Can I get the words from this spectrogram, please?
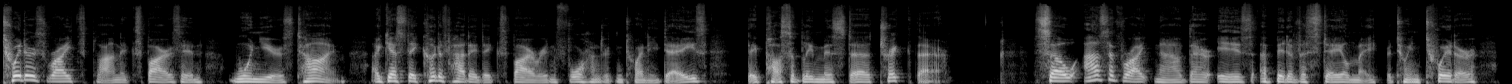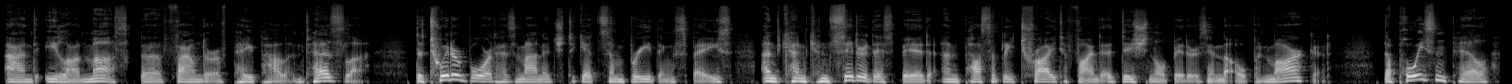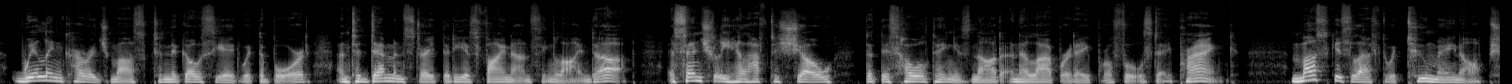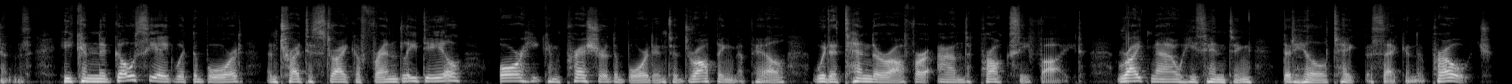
Twitter's rights plan expires in one year's time. I guess they could have had it expire in 420 days. They possibly missed a trick there. So, as of right now, there is a bit of a stalemate between Twitter and Elon Musk, the founder of PayPal and Tesla. The Twitter board has managed to get some breathing space and can consider this bid and possibly try to find additional bidders in the open market. The poison pill will encourage Musk to negotiate with the board and to demonstrate that he has financing lined up. Essentially, he'll have to show that this whole thing is not an elaborate April Fool's Day prank. Musk is left with two main options. He can negotiate with the board and try to strike a friendly deal, or he can pressure the board into dropping the pill with a tender offer and proxy fight. Right now, he's hinting that he'll take the second approach.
